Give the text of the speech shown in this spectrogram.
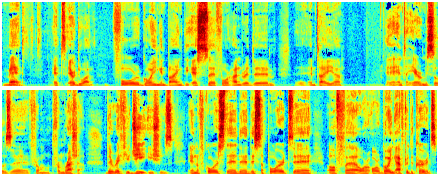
mad at Erdogan for going and buying the S 400 um, uh, anti. Uh, anti-air missiles from from Russia, the refugee issues, and of course the the, the support of or or going after the Kurds.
